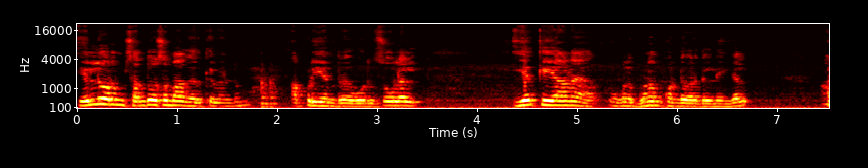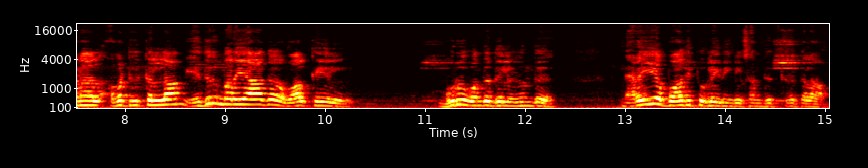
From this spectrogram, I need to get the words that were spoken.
எல்லோரும் சந்தோஷமாக இருக்க வேண்டும். அப்படி என்ற ஒரு சூழல் இயற்கையான உங்கள் குணம் கொண்டவர்கள் நீங்கள். ஆனால் அவற்றிற்கெல்லாம் எதிர்மறையாக வாழ்க்கையில் குரு வந்ததிலிருந்து நிறைய பாதிப்புகளை நீங்கள் சந்தித்திருக்கலாம்.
